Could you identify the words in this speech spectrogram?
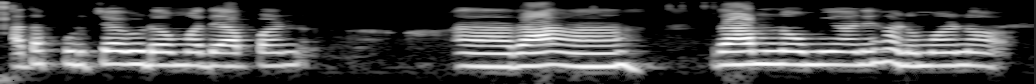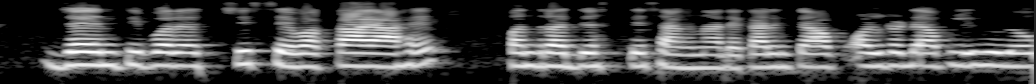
आता पुढच्या व्हिडिओमध्ये आपण रा रामनवमी आणि हनुमान जयंतीपर्यंतची सेवा काय आहे पंधरा दिवस ते सांगणार आहे. कारण की आप ऑलरेडी आपली व्हिडिओ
